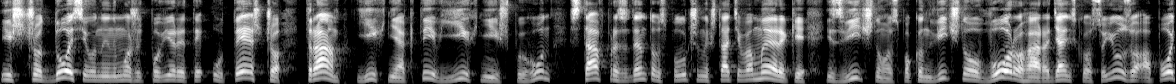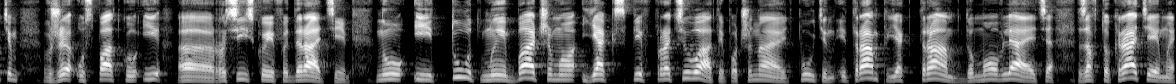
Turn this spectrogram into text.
і що досі вони не можуть повірити у те, що Трамп, їхній актив, їхній шпигун, став президентом Сполучених Штатів Америки із вічного, споконвічного ворога радянського союзу, а потім вже у спадку і е, Російської Федерації. Ну і тут ми бачимо, як співпрацювати починають Путін і Трамп, як Трамп домовляється з автократіями,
